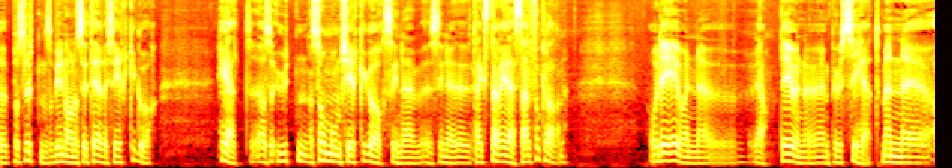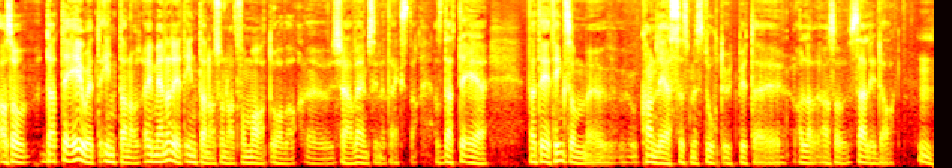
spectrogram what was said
eh, på slutten så begynner han å sitere Kirkegård. Helt, altså uten, Som om Kirkegård sine, sine tekster er selvforklarende. Og det er jo en eh, ja, det er jo en, en pussighet. Men eh, altså, dette er jo et jeg mener det er et internasjonalt format over uh, sine tekster. Altså, dette er, dette er ting som uh, kan leses med stort utbytte aller, altså, selv i dag. Mm.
